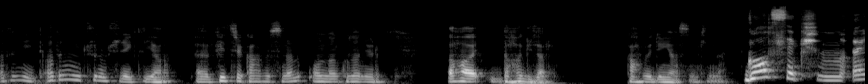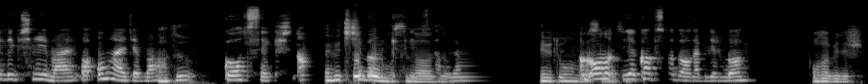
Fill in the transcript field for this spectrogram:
adı neydi? Adını unutuyorum sürekli ya. E, filtre kahvesini alıp ondan kullanıyorum. Daha daha güzel. Kahve dünyasınınkinden. Gold Section mı? Öyle bir şey var. O, o mu acaba? Adı Gold Section. Evet o olması değil lazım. sanırım. Evet o Ama olması onu lazım. Jacobs'ta da olabilir bu. Olabilir.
